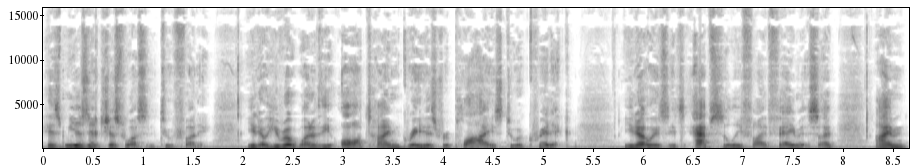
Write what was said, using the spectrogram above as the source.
His music just wasn't too funny. You know, he wrote one of the all time greatest replies to a critic. You know, it's, it's absolutely famous. I, I'm,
